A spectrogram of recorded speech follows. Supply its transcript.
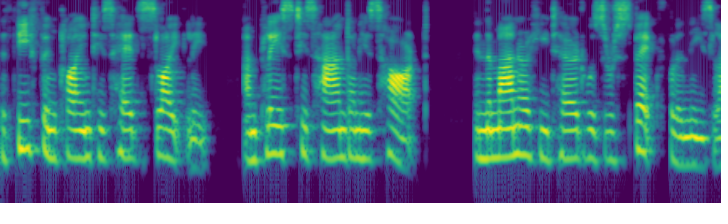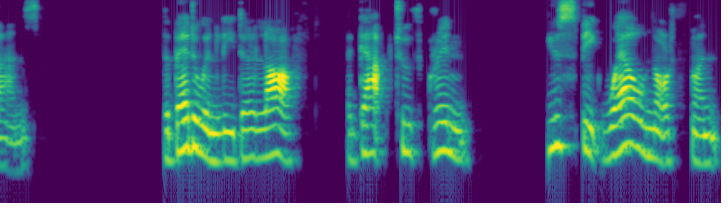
The thief inclined his head slightly and placed his hand on his heart in the manner he'd heard was respectful in these lands. The Bedouin leader laughed, a gap toothed grin. You speak well, Northman,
